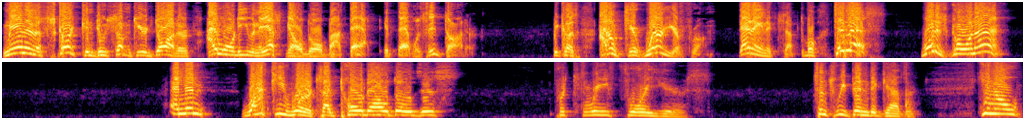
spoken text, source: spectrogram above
man in a skirt can do something to your daughter, I won't even ask Aldo about that if that was his daughter. Because I don't care where you're from. That ain't acceptable. To this, what is going on? And then Rocky Wirtz, I've told Aldo this for three, four years since we've been together. You know,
